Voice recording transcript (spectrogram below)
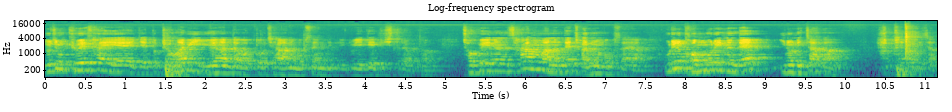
요즘 교회 사이에 이제 또 병합이 유행한다고 또 제가 아는 목사님들이 얘기해 주시더라고요. 저 교회는 사람 많은데 젊은 목사야. 우리는 건물이 있는데 인원이 작아. 합해 버리자.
